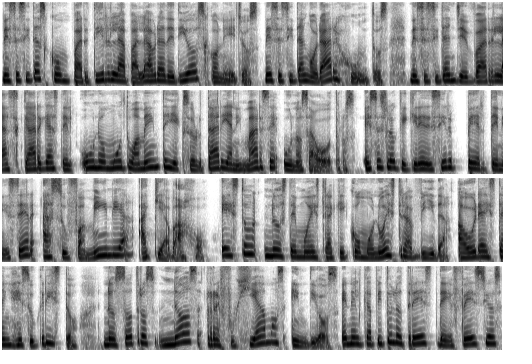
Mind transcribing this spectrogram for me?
Necesitas compartir la palabra de Dios con ellos. Necesitan orar juntos. Necesitan llevar las cargas del uno mutuamente y exhortar y animarse unos a otros. Eso es lo que quiere decir pertenecer a su familia aquí abajo. Esto nos demuestra que como nuestra vida ahora está en Jesucristo, nosotros nos refugiamos en Dios. En el capítulo 3 de Efesios,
